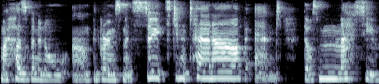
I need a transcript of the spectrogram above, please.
my husband and all um, the groomsmen's suits didn't turn up, and there was massive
